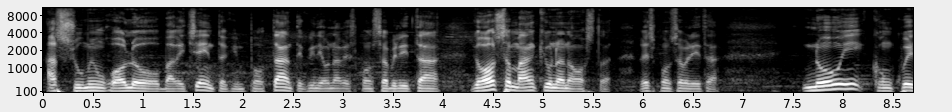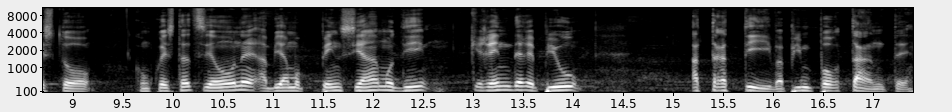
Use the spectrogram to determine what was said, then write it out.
assume un ruolo baricentrico importante, quindi è una responsabilità grossa, ma anche una nostra responsabilità. Noi con questo con questa azione abbiamo, pensiamo di rendere più attrattiva, più importante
